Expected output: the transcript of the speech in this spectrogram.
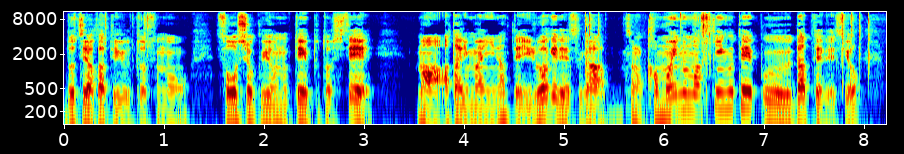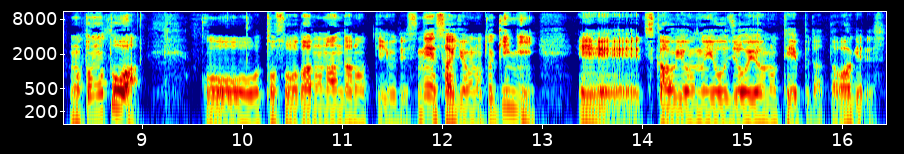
どちらかというと、その、装飾用のテープとして、まあ、当たり前になっているわけですが、その、カモイのマスキングテープだってですよ、もともとは、こう、塗装だのなんだのっていうですね、作業の時に、えー、使う用の養生用のテープだったわけです。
